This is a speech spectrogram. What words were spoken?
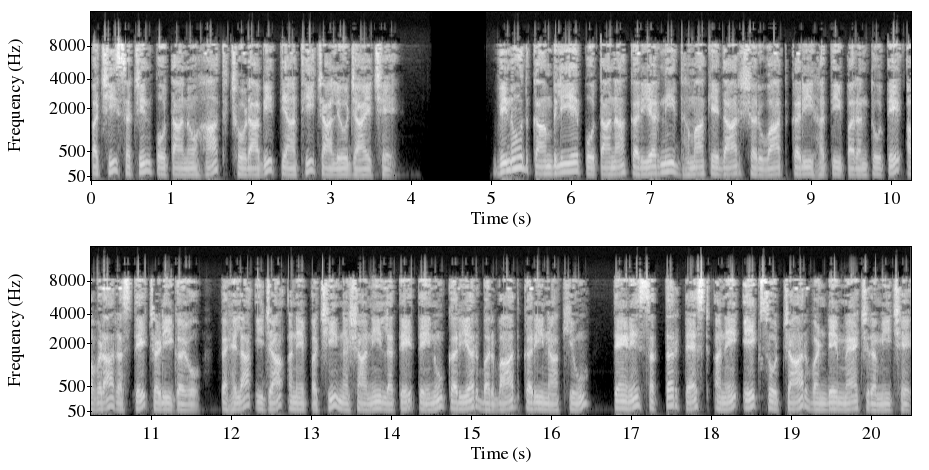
પછી સચિન પોતાનો હાથ છોડાવી ત્યાંથી ચાલ્યો જાય છે. વિનોદ કાંબલીએ પોતાના કરિયરની ધમાકેદાર શરૂઆત કરી હતી પરંતુ તે અવળા રસ્તે ચડી ગયો. પહેલા ઈજા અને પછી નશાની લતે તેનું કરિયર બરબાદ કરી નાખ્યું. તેણે સત્તર ટેસ્ટ અને એકસો ચાર વનડે મેચ રમી છે.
